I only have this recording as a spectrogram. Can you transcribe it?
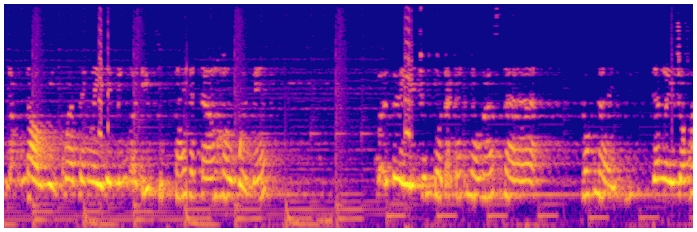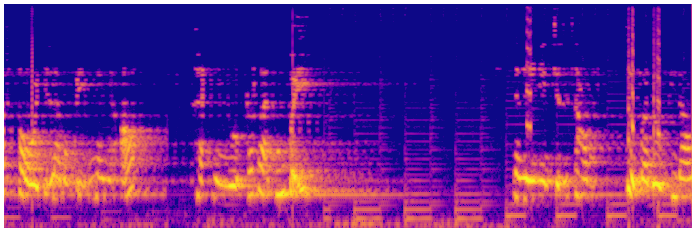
ngẩng đầu nhìn qua Stanley đang đứng ở điểm xuất phát cách đó hơn 10 mét. Bởi vì chúng tôi đã cách nhau khá xa. Lúc này, Stanley trong mắt tôi chỉ là một điểm nho nhỏ. Hạt nhìn ngược rất là thú vị. Stanley điều chỉnh xong, được vào đường thi đấu.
